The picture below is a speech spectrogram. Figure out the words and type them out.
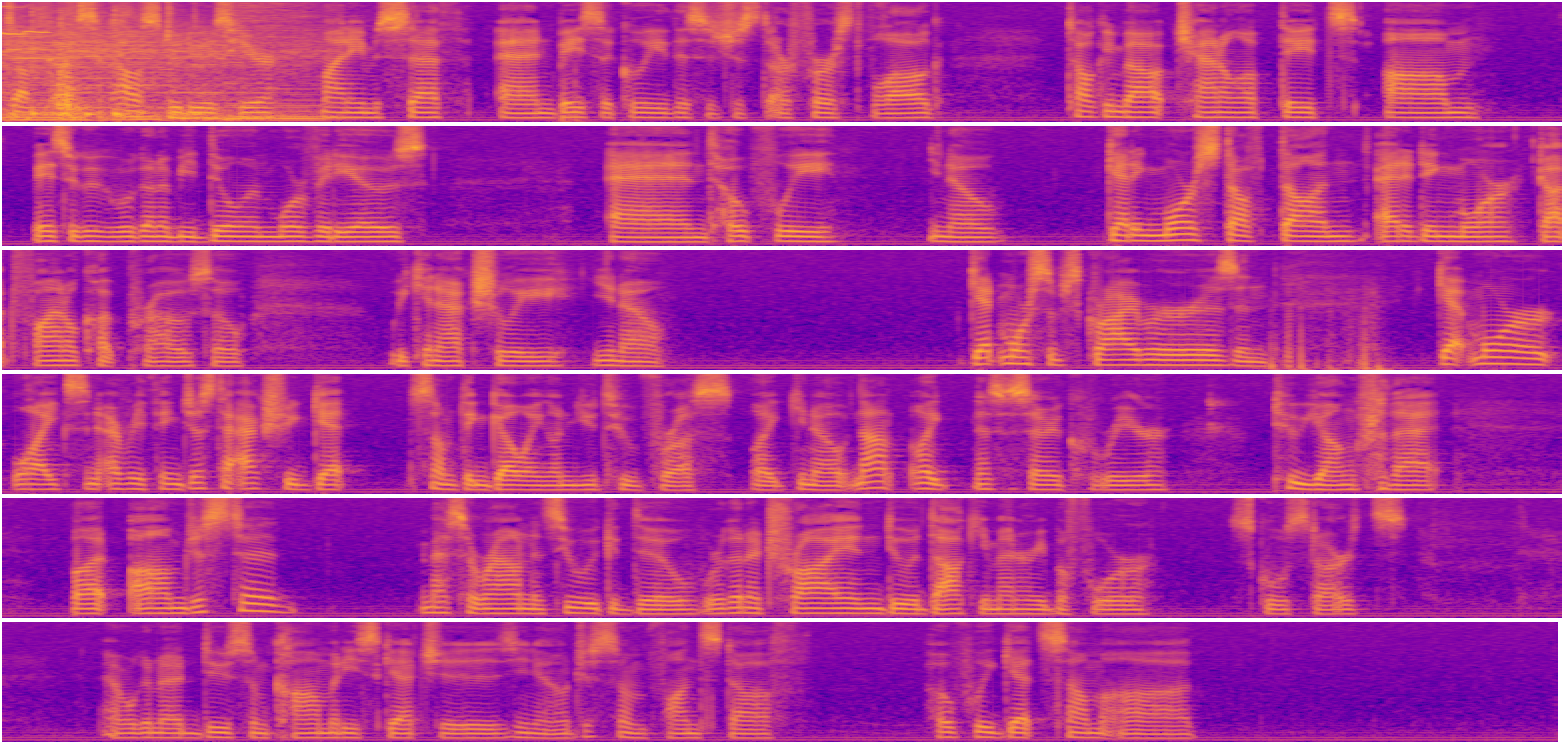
What's up guys, Cekala Studios here. My name is Seth and basically this is just our first vlog talking about channel updates. Um, basically we're going to be doing more videos and hopefully, you know, getting more stuff done, editing more, got Final Cut Pro so we can actually, you know, get more subscribers and get more likes and everything just to actually get something going on YouTube for us. Like, you know, not like necessary career, too young for that. But um just to mess around and see what we could do. We're going to try and do a documentary before school starts. And we're going to do some comedy sketches, you know, just some fun stuff. Hopefully get some uh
